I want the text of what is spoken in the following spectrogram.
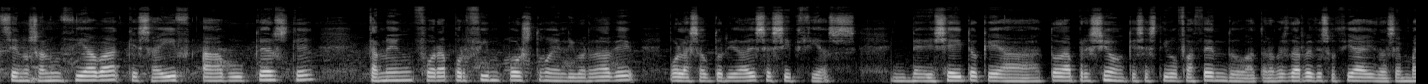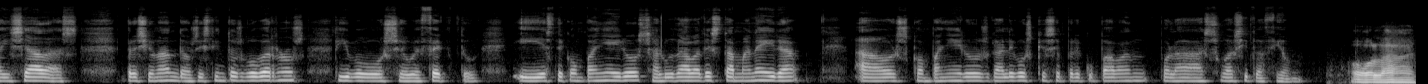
se nos anunciaba que Saif Abuquerque tamén fora por fin posto en liberdade polas autoridades exipcias, de xeito que a toda a presión que se estivo facendo a través das redes sociais, das embaixadas, presionando aos distintos gobernos, tivo o seu efecto. E este compañeiro saludaba desta maneira aos compañeiros galegos que se preocupaban pola súa situación. Hola,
